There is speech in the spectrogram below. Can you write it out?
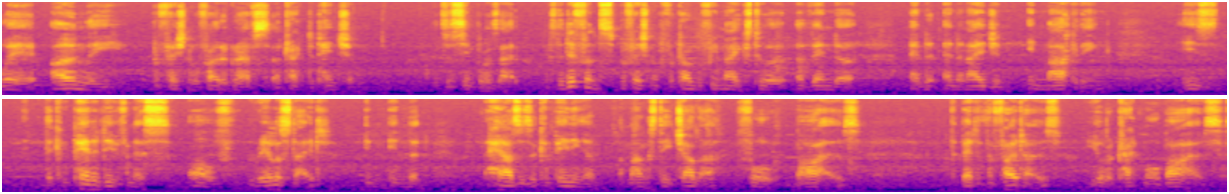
where only professional photographs attract attention. It's as simple as that. It's the difference professional photography makes to a, a vendor and, and an agent in marketing is the competitiveness of real estate in, in that houses are competing amongst each other for buyers. The better the photos, you'll attract more buyers.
